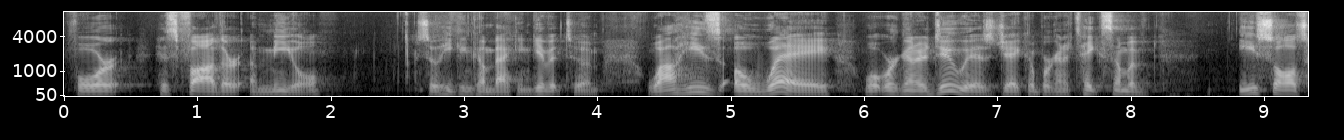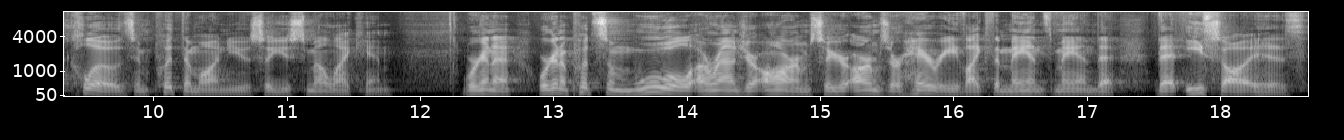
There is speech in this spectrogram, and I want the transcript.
for his father a meal so he can come back and give it to him. While he's away, what we're going to do is, Jacob, we're going to take some of Esau's clothes and put them on you so you smell like him. We're going to we're to put some wool around your arms so your arms are hairy like the man's man that, that Esau is.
